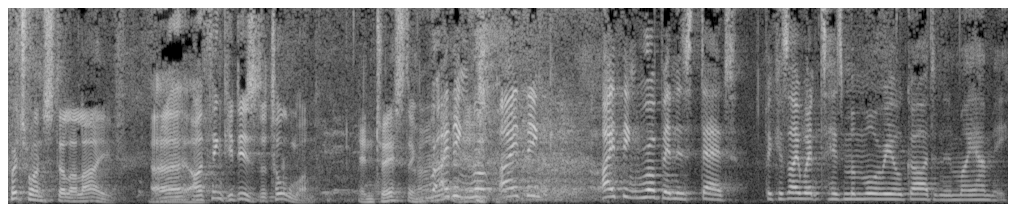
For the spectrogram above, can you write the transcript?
Which one's still alive? Uh, I think it is the tall one. Interesting. But I think Rob, I think I think Robin is dead because I went to his memorial garden in Miami.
